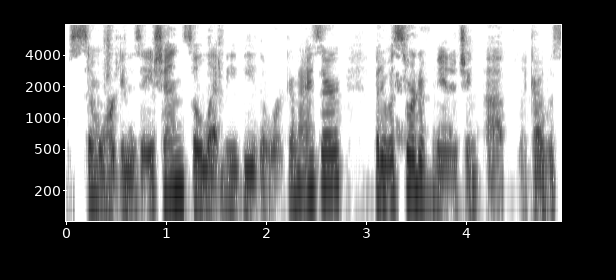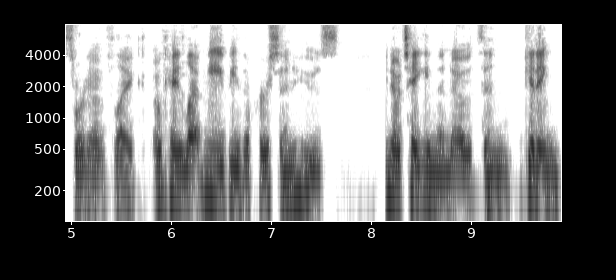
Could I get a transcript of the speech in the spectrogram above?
some organization. So let me be the organizer. But it was sort of managing up. Like I was sort of like, okay, let me be the person who's you know, taking the notes and getting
